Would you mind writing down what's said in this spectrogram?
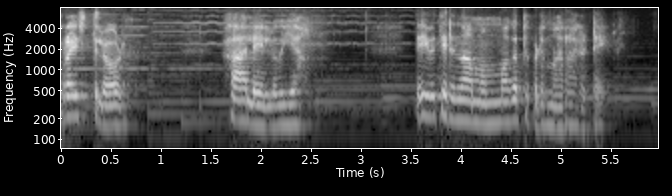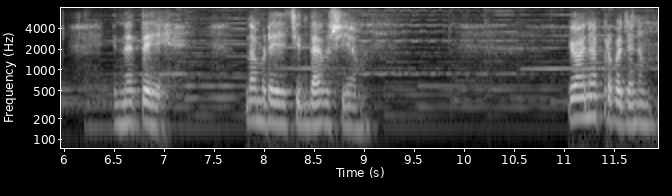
പ്രൈസ് ഹാലേ ലൂയ ദൈവത്തിരുനാമം മകത്തപ്പെടുമാറാകട്ടെ ഇന്നത്തെ നമ്മുടെ ചിന്താവിഷയം യോന പ്രവചനം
